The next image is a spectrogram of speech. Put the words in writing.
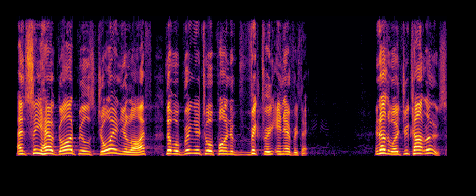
and see how God builds joy in your life that will bring you to a point of victory in everything. In other words, you can't lose.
